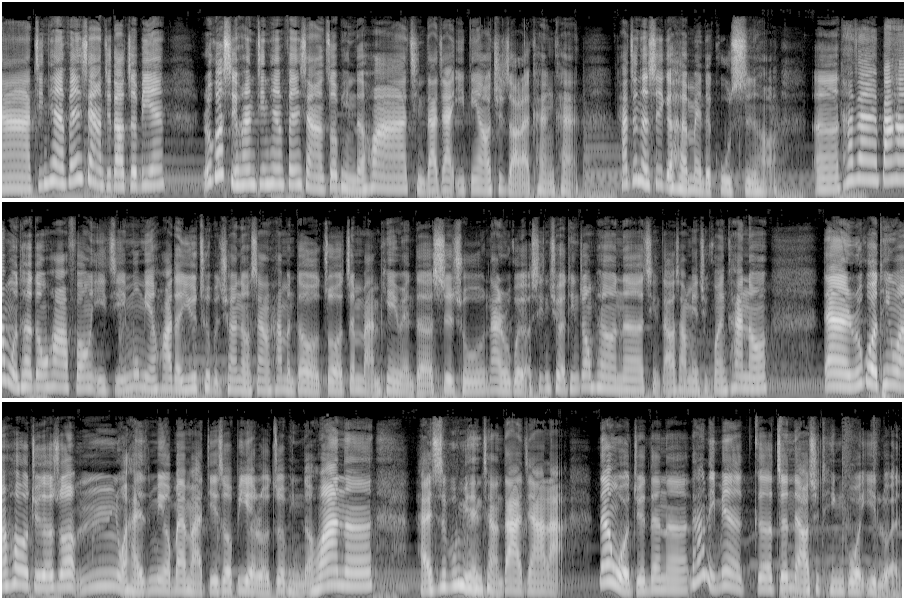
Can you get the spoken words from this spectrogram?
那今天的分享就到这边。如果喜欢今天分享的作品的话，请大家一定要去找来看看。它真的是一个很美的故事哈。呃，它在巴哈姆特动画风以及木棉花的 YouTube channel 上，他们都有做正版片源的试出。那如果有兴趣的听众朋友呢，请到上面去观看哦。但如果听完后觉得说，嗯，我还是没有办法接受毕业楼作品的话呢，还是不勉强大家啦。但我觉得呢，它里面的歌真的要去听过一轮。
